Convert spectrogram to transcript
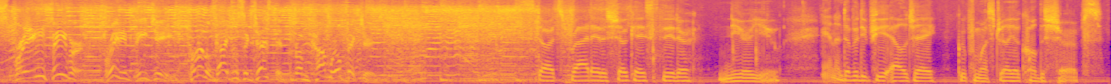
Spring Fever. Rated PG. Parental guidance suggested from Comworld Pictures. Starts Friday at the Showcase Theatre near you. And on WPLJ, group from Australia called the Sherbs.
